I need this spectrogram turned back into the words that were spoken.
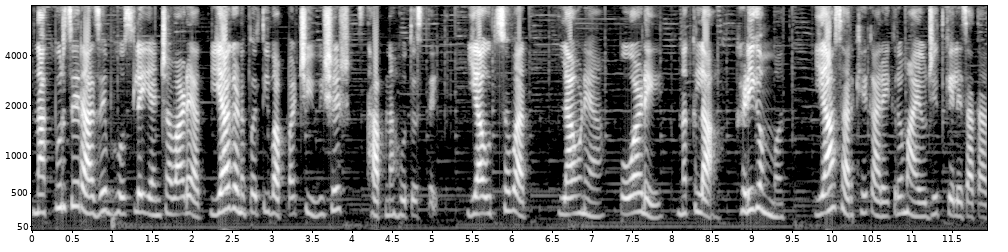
नागपूरचे राजे भोसले यांच्या वाड्यात या गणपती बाप्पाची विशेष स्थापना होत असते. या उत्सवात लावण्या पोवाडे नकला खडीगंमत यासारखे कार्यक्रम आयोजित केले जातात.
